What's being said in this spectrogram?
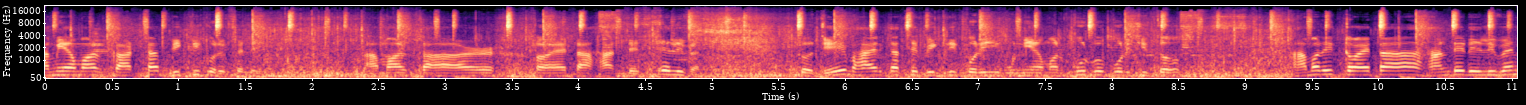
আমি আমার কারটা বিক্রি করে ফেলি। আমার কার টয়োটা হান্ড্রেড এলিভেন তো যে ভাইয়ের কাছে বিক্রি করি, উনি আমার পূর্ব পরিচিত। আমার এই টয়টা হান্ড্রেড এলিভেন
